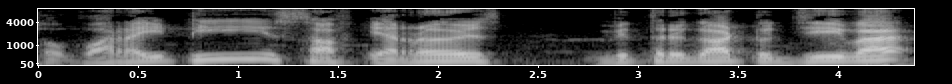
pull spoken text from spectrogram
So varieties of errors with regard to jiva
